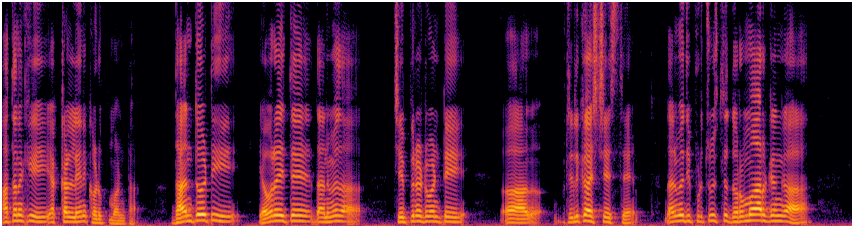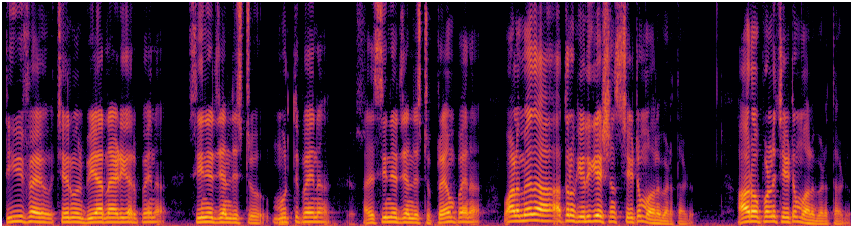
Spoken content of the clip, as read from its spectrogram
అతనికి ఎక్కడ లేని కడుపు మంట. దాంతో ఎవరైతే దాని మీద చెప్పినటువంటి టెలికాస్ట్ చేస్తే దాని మీద ఇప్పుడు చూస్తే దుర్మార్గంగా TV five chairman B R Naidu గారి పైన సీనియర్ జర్నలిస్టు మూర్తి పైన అదే సీనియర్ జర్నలిస్టు ప్రేమ పైన వాళ్ళ మీద అతను ఒక ఎలిగేషన్స్ చేయటం మొదలు పెడతాడు ఆరోపణలు చేయటం మొదలు పెడతాడు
